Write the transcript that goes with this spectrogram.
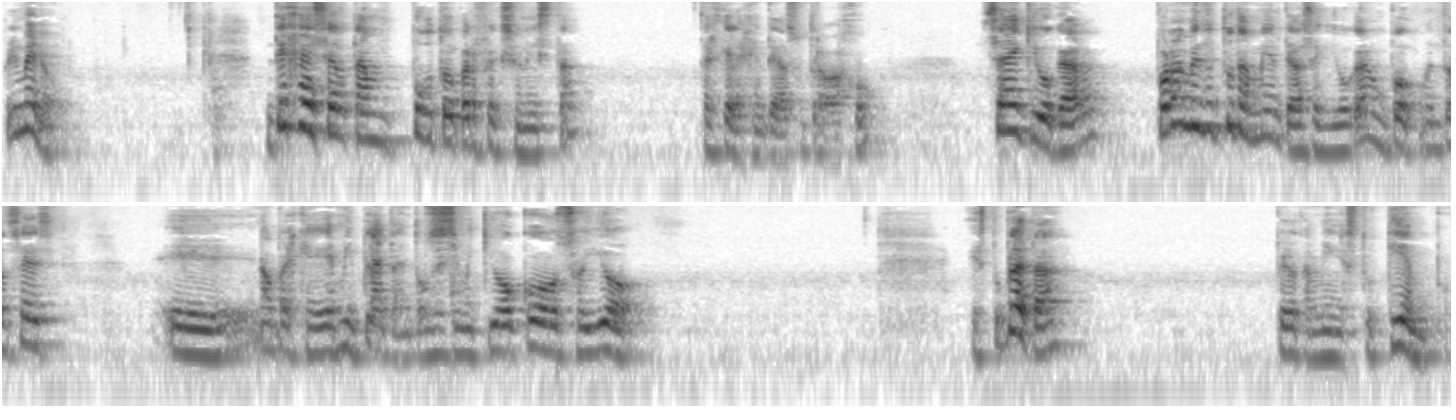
Primero, deja de ser tan puto perfeccionista. Deja que la gente haga su trabajo. Se va a equivocar, probablemente tú también te vas a equivocar un poco. Entonces, eh, no, pero es que es mi plata, entonces si me equivoco soy yo. Es tu plata, pero también es tu tiempo.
